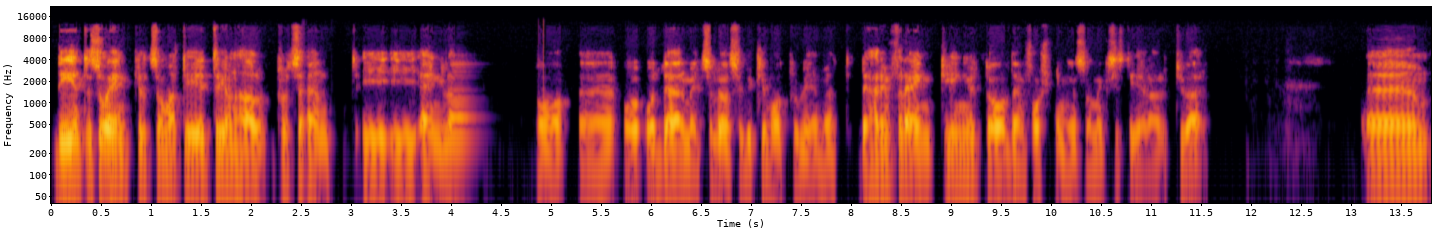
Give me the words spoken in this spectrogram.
det är inte så enkelt som att det är 3,5 procent i, i England eh, Eh, och, och, därmed så löser vi klimatproblemet. Det här är en förenkling utav den forskningen som existerar, tyvärr. Ehm,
